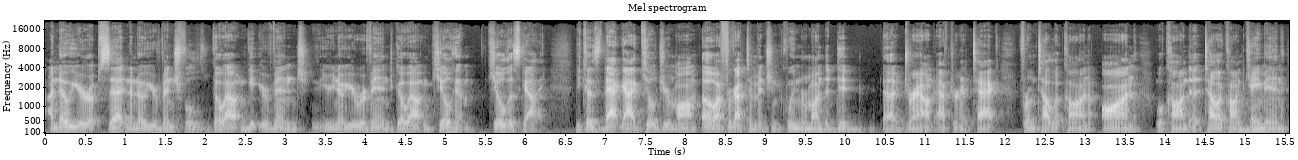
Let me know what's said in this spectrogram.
I know you're upset and I know you're vengeful. Go out and get your revenge. You know your revenge. Go out and kill him. Kill this guy because that guy killed your mom. Oh, I forgot to mention Queen Ramonda did uh, drown after an attack from Talokan on Wakanda. Talokan came in,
